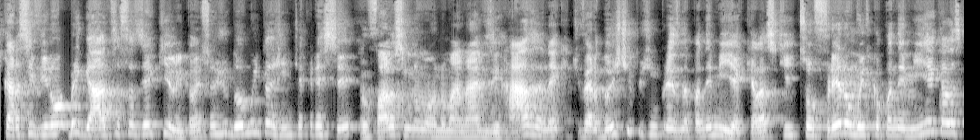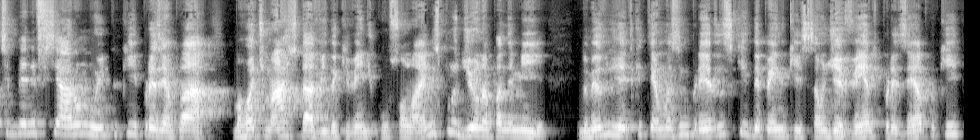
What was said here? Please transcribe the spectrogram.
os caras se viram obrigados a fazer aquilo. Então, isso ajudou muita gente a crescer. Eu falo assim, numa, numa, análise rasa, né, que tiveram dois tipos de empresas na pandemia: aquelas que sofreram muito com a pandemia e aquelas que se beneficiaram muito. Que, por exemplo, ah, uma Hotmart da vida que vende curso online explodiu na pandemia. Do mesmo jeito que tem umas empresas que dependem que são de evento, por exemplo, que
